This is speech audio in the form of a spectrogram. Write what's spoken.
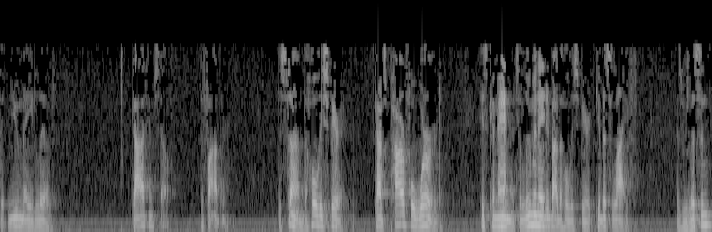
that you may live. God Himself, the Father, the Son, the Holy Spirit, God's powerful Word, His commandments, illuminated by the Holy Spirit, give us life as we listen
